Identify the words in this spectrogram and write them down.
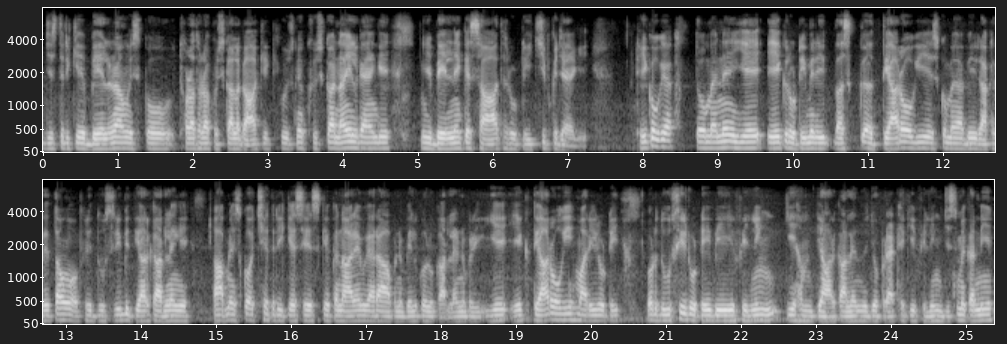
जिस तरीके बेल रहा हूँ, इसको थोड़ा थोड़ा खुशका लगा के उसमें खुशका नहीं लगाएँगे, ये बेलने के साथ रोटी चिपक जाएगी। ठीक हो गया। तो मैंने ये एक रोटी मेरी बस तैयार होगी इसको मैं अभी रख देता हूँ और फिर दूसरी भी तैयार कर लेंगे। आपने इसको अच्छे तरीके से इसके किनारे वगैरह आपने बिल्कुल कर लेने पड़ी ये एक तैयार होगी हमारी रोटी और दूसरी रोटी भी फिलिंग की हम तैयार कर लेंगे, जो पराठे की फिलिंग जिसमें करनी है।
